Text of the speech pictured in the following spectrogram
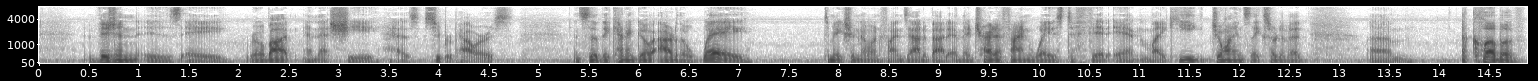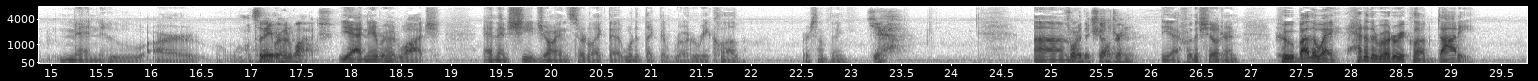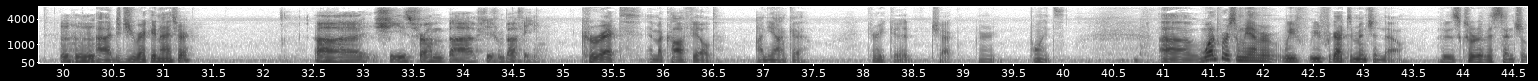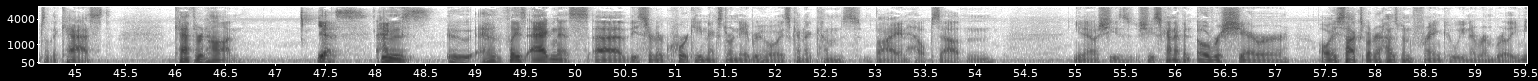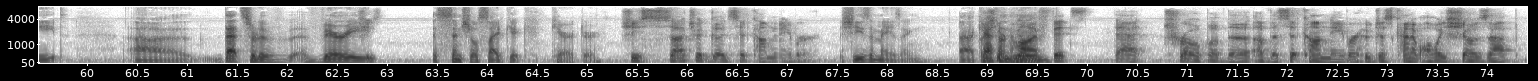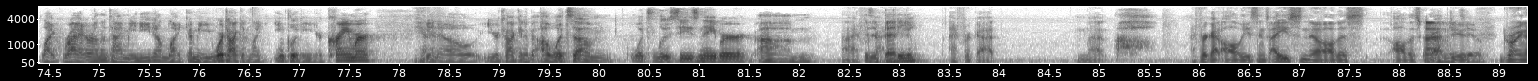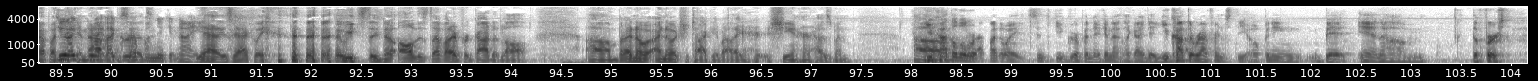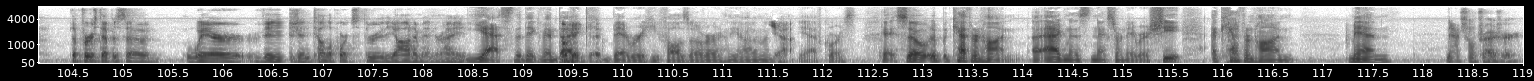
Vision is a robot and that she has superpowers, and so they kind of go out of the way to make sure no one finds out about it, and they try to find ways to fit in. Like he joins like sort of a um, a club of men who are It's a neighborhood watch. yeah, neighborhood watch, and then she joins sort of like the what like the Rotary Club or something. Yeah. Um, For the children. Yeah, for the children, who, by the way, head of the Rotary Club, Dottie. Mm-hmm. Uh, did you recognize her? Uh, she's from uh, she's from Buffy. Correct. Emma Caulfield, Anyanka. Very good, Chuck. Very points. Uh, one person we haven't we we forgot to mention though, who's sort of essential to the cast, Kathryn Hahn. Yes, who is who who plays Agnes, uh, the sort of quirky next door neighbor who always kind of comes by and helps out, and you know she's she's kind of an oversharer. Always talks about her husband Frank, who we never really meet. Uh, that sort of very she's, essential sidekick character. She's such a good sitcom neighbor. She's amazing. Uh, Kathryn she really Hahn fits that trope of the of the sitcom neighbor who just kind of always shows up like right around the time you need him. Like I mean, we're talking like including your Kramer. Yeah. You know, you're talking about oh, what's um what's Lucy's neighbor? Um, is it Betty? I forgot. I'm not. Oh. I forgot all these things. I used to know all this all this Ah, crap, dude. too. Growing up on Dude, Nick I and Night I episodes. grew up on Nick at Night. Yeah, exactly. we used to know all this stuff, I forgot it all. Um, but I know I know what you're talking about. Like her, she and her husband. you Um, caught the little. By the way, since you grew up in Nick and Night like I did, you caught the reference, the opening bit in um, the first, the first episode where Vision teleports through the Ottoman, right? Yes, the Dick Van Okay, Dyke bit where he falls over the ottoman. Yeah. yeah, of course. Okay, so uh, Kathryn Hahn, uh, Agnes' next door neighbor. She, uh, Kathryn Hahn, man, National treasure.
